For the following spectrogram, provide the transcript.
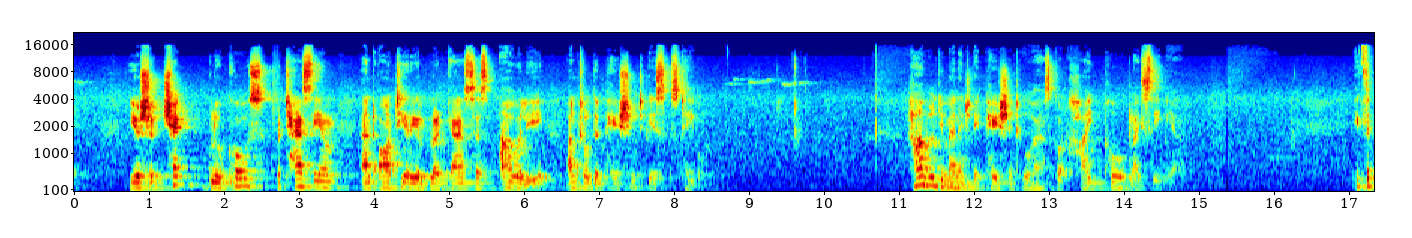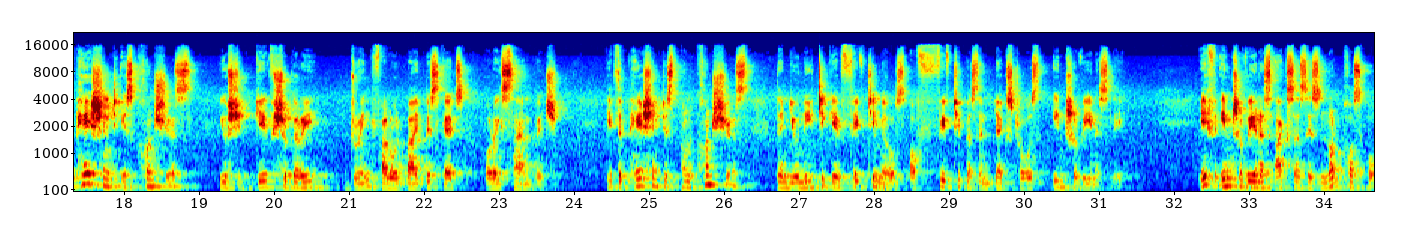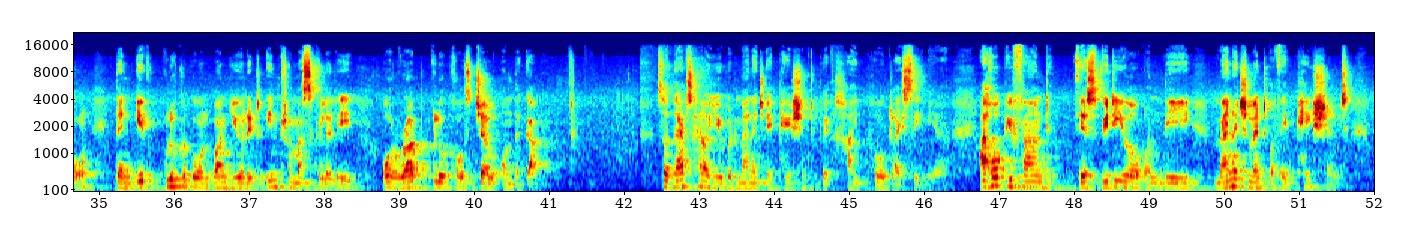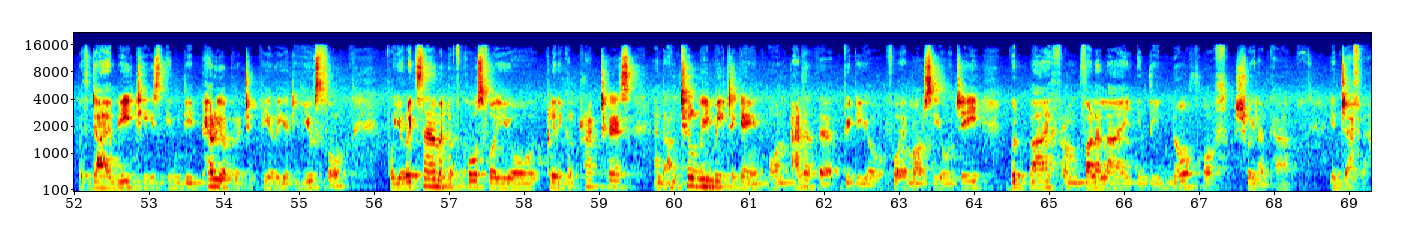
You should check glucose, potassium, and arterial blood gases hourly until the patient is stable. How will you manage a patient who has got hypoglycemia? If the patient is conscious, you should give sugary drink followed by biscuits or a sandwich. If the patient is unconscious, then you need to give 50 mils of 50% dextrose intravenously. If intravenous access is not possible, then give glucagon 1 unit intramuscularly or rub glucose gel on the gum. So that's how you would manage a patient with hypoglycemia. I hope you found this video on the management of a patient with diabetes in the perioperative period useful for your exam and of course for your clinical practice. And until we meet again on another video for MRCOG, goodbye from Valalai in the north of Sri Lanka in Jaffna.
